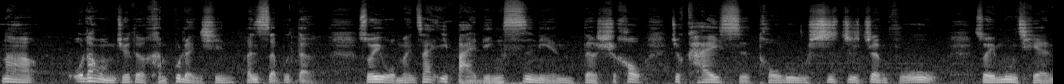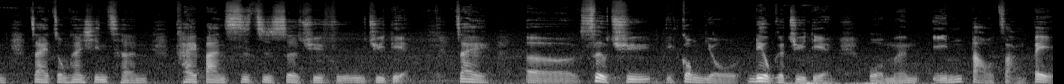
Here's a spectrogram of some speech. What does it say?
那。我让我们觉得很不忍心，很舍不得，所以我们在一百零四年的时候就开始投入失智症服务，所以目前在中山新城开办失智社区服务据点，在呃社区一共有六个据点，我们引导长辈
